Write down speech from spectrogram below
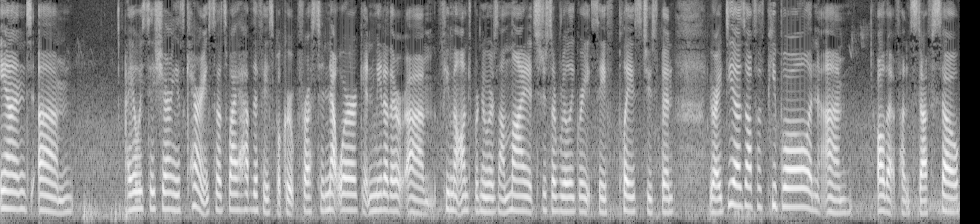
And um, I always say sharing is caring, so that's why I have the Facebook group for us to network and meet other um, female entrepreneurs online. It's just a really great, safe place to spend your ideas off of people and um, all that fun stuff. So,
